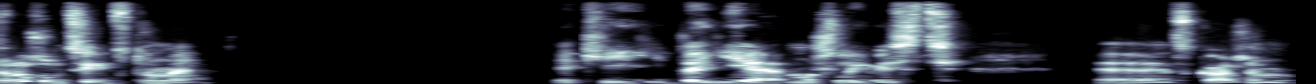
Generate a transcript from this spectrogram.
Розум це інструмент, який дає можливість, е, скажімо,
